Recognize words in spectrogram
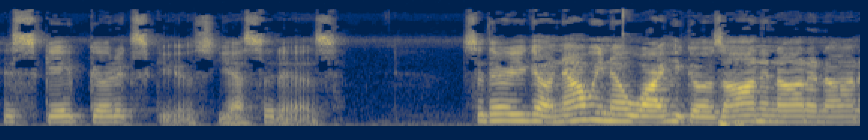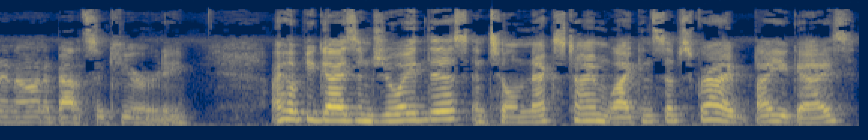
His scapegoat excuse? Yes, it is. So there you go. Now we know why he goes on and on and on and on about security. I hope you guys enjoyed this. Until next time, like and subscribe. Bye, you guys.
